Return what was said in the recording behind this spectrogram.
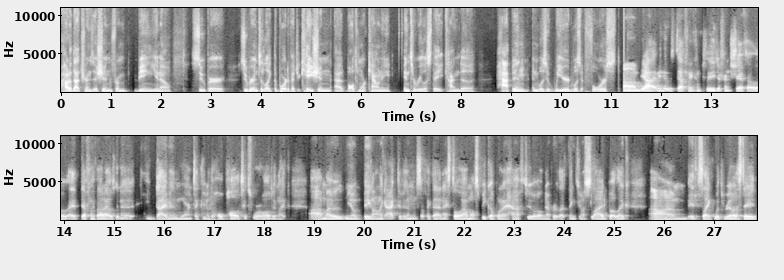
how did that transition from being you know super super into like the board of education at Baltimore County into real estate kind of happen? And was it weird? Was it forced? Um, yeah, I mean, it was definitely a completely different shift. I, I definitely thought I was gonna dive in more into like, you know the whole politics world and like um, I was you know big on like activism and stuff like that. And I still am. I'll speak up when I have to. I'll never let things you know slide. But like um, it's like with real estate.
